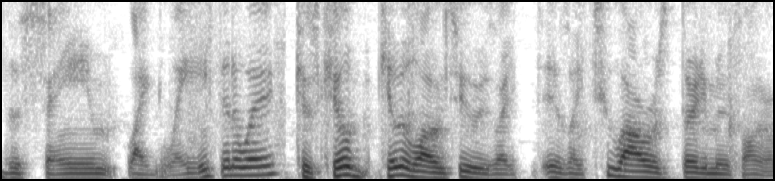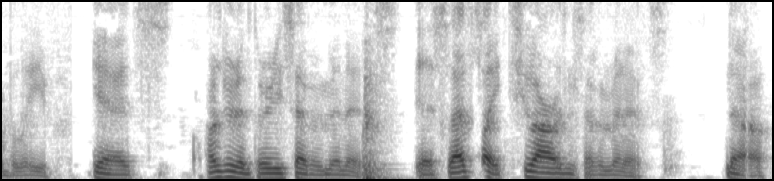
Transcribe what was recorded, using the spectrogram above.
the same like length in a way. Because Kill Kill Bill Volume Two is like is like two hours thirty minutes long, I believe. Yeah, it's 137 minutes. Yeah, so that's like two hours and seven minutes. No,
